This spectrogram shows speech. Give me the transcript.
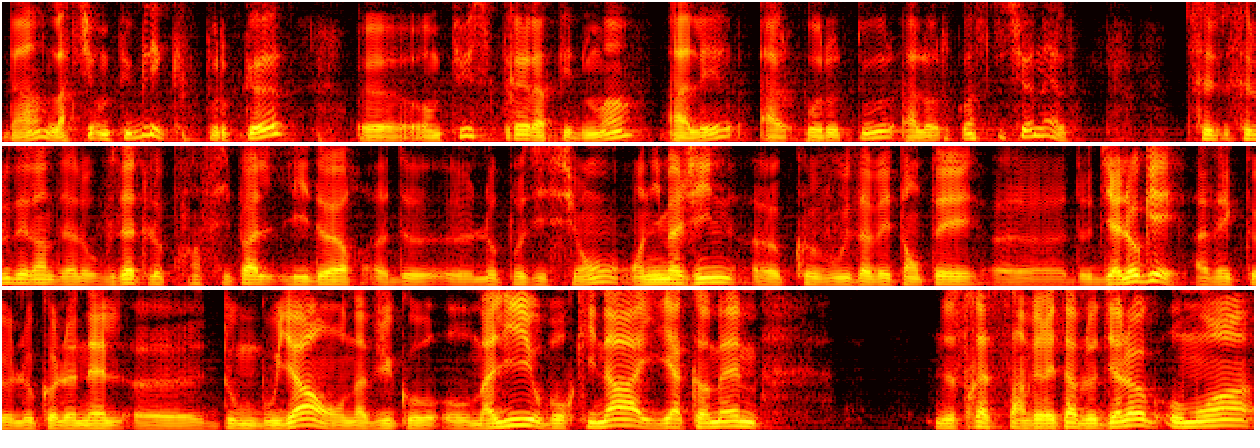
dans l'action publique pour que euh, on puisse très rapidement aller au retour à l'ordre constitutionnel. C'est Loudélin Diallo. Vous êtes le principal leader euh, de euh, l'opposition. On imagine que vous avez tenté de dialoguer avec le colonel Doumbouya. On a vu qu'au Mali, au Burkina, il y a quand même ne serait-ce un véritable dialogue, au moins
